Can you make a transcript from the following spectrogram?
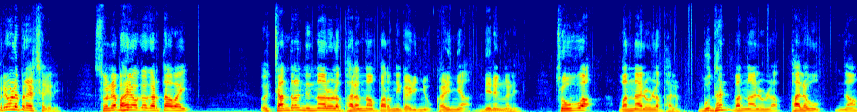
പ്രിയമുള്ള പ്രേക്ഷകരെ സുലഭയോഗ കർത്താവായി ചന്ദ്രൻ നിന്നാലുള്ള ഫലം നാം പറഞ്ഞു കഴിഞ്ഞു കഴിഞ്ഞ ദിനങ്ങളിൽ. ചൊവ്വ വന്നാലുള്ള ഫലം ബുധൻ വന്നാലുള്ള ഫലവും നാം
